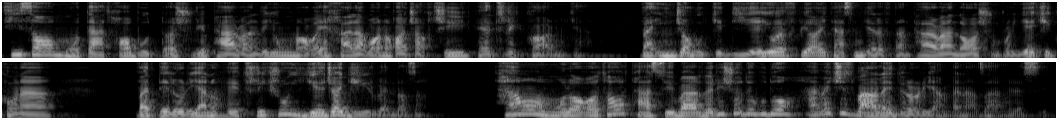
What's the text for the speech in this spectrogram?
تیسا مدت ها بود داشت روی پرونده اون آقای خلبان قاچاقچی هتریک کار می‌کرد. و اینجا بود که DEA و اف بی آی تصمیم گرفتن پرونده هاشون رو یکی کنن و دلوریان و هتریک رو یه جا گیر بندازن. تمام ملاقات ها برداری شده بود و همه چیز بر علیه دلوریان به نظر می رسید.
